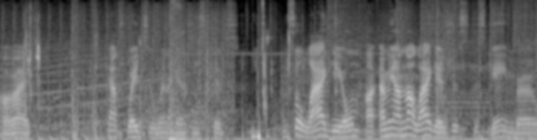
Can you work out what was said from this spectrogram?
Alright. Can't wait to win against these kids. I'm so laggy. Oh, I, I mean, I'm not laggy. It's just this game, bro.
